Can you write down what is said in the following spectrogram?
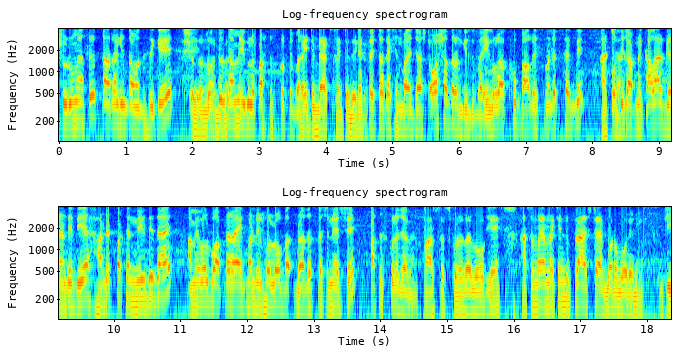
শোরুমে আছে তারা কিন্তু আমাদের থেকে হোলসেল দামে এগুলো পারচেজ করতে পারে। একটু ব্যাক সাইডটা দেখি। ব্যাক সাইডটা দেখেন ভাই জাস্ট অসাধারণ কিন্তু ভাই। এগুলো খুব ভালো স্মার্টেক্স থাকবে। প্রতিটা আপনি কালার গ্যারান্টি দিয়ে হান্ড্রেড পার্সেন্ট নির্দ্বিধায় আমি বলব আপনারা এক বান্ডিল হলো ব্রাদার্স ফ্যাশনে এসে পারচেস করে যাবেন। পারচেস করে যাবে ওকে হাসান ভাই আমরা কিন্তু প্রাইসটা একবারও বলে নিই জি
